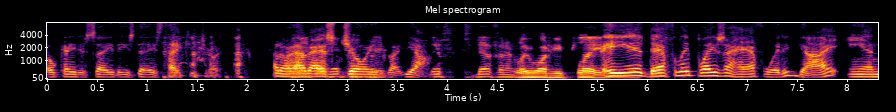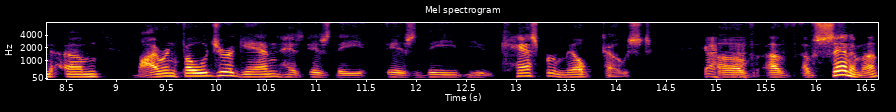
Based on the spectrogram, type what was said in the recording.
okay to say these days? Thank you, Joey. I don't. Know. I've asked Joey, but yeah, That's definitely what he played. he is, definitely plays a half-witted guy, and um, Byron Foulger again has is the is the you, Caspar Milquetoast of of of cinema,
